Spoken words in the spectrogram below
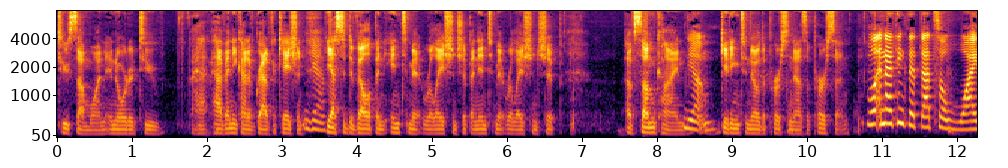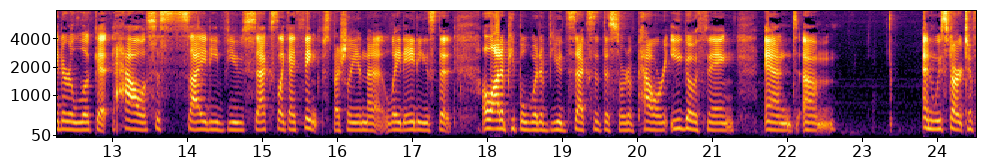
to someone in order to ha- have any kind of gratification Yeah. he has to develop an intimate relationship an intimate relationship of some kind Yeah. getting to know the person as a person Well, and I think that that's a wider look at how society views sex. Like, I think, especially in the late 80s, that a lot of people would have viewed sex as this sort of power ego thing. And, um, and we start to f-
